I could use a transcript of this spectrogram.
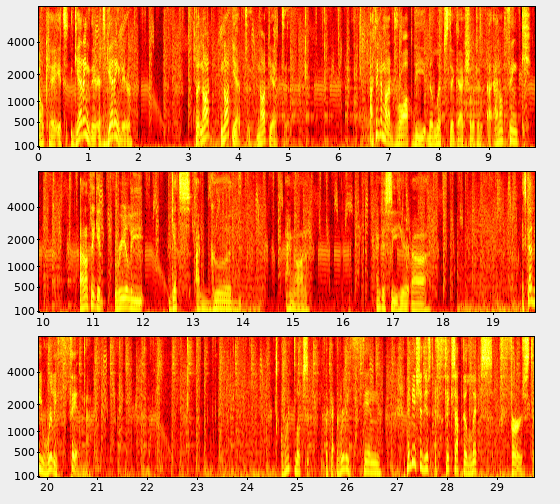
Okay, it's getting there. It's getting there. But not not yet. Not yet. I think I'm gonna drop the the lipstick actually because I, I don't think I don't think it really gets a good. Hang on. I can see here. Uh, it's got to be really thin. what looks like a really thin... Maybe I should just fix up the lips first.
